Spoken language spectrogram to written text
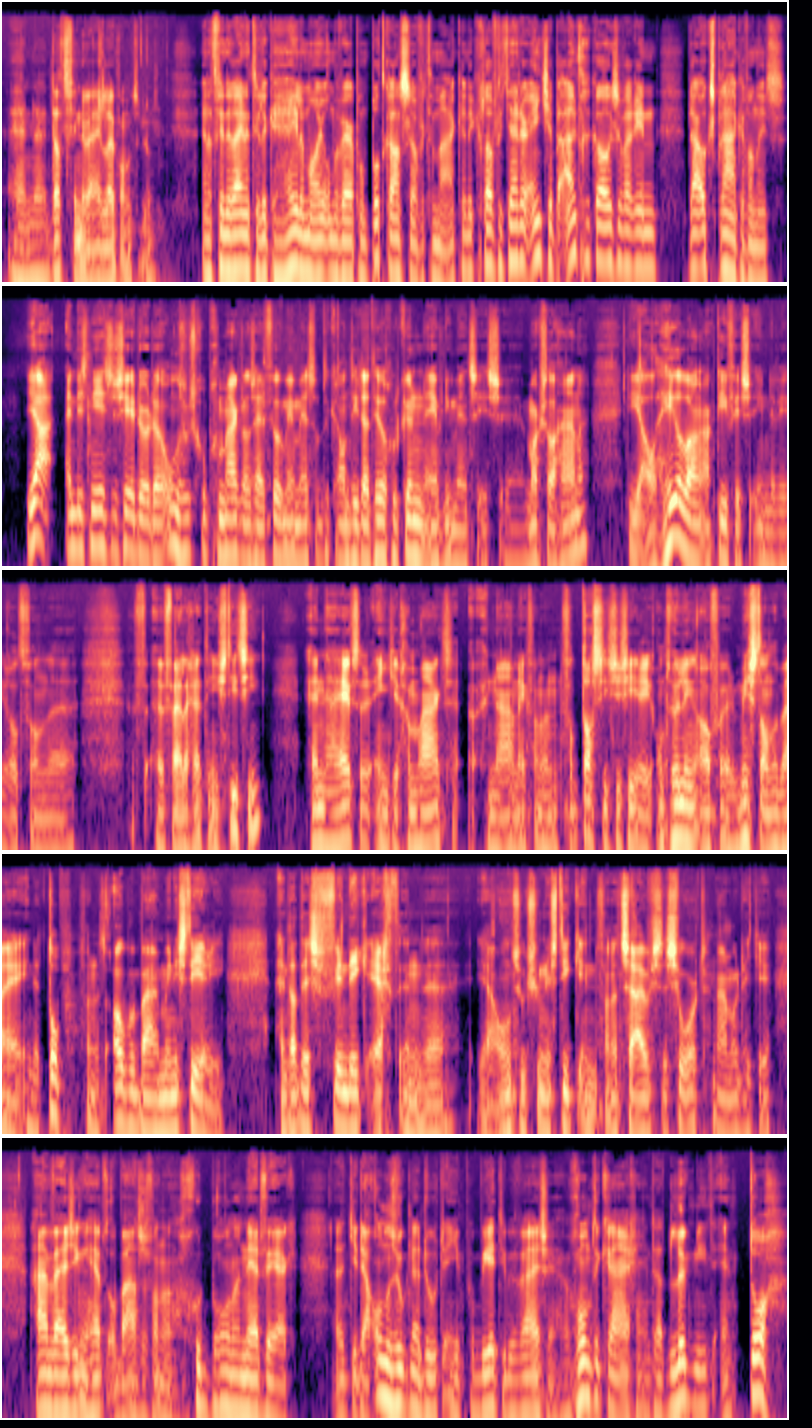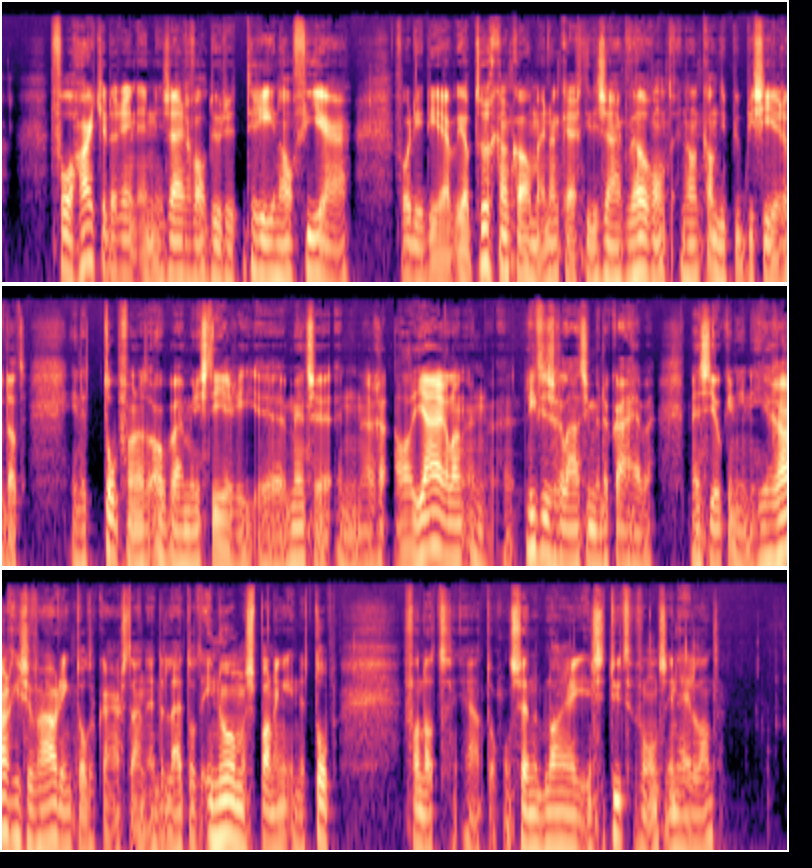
En dat vinden wij leuk om te doen. En dat vinden wij natuurlijk een hele mooie onderwerp om podcasts over te maken. En ik geloof dat jij er eentje hebt uitgekozen waarin daar ook sprake van is. Ja, en dit is niet eens zozeer door de onderzoeksgroep gemaakt. Dan zijn veel meer mensen op de krant die dat heel goed kunnen. Een van die mensen is uh, Marcel Hane, die al heel lang actief is in de wereld van uh, veiligheid en justitie. En hij heeft er eentje gemaakt na aanleiding van een fantastische serie onthulling over misstanden bij in de top van het Openbaar Ministerie. En dat is, vind ik, echt een uh, ja, onderzoeksjournalistiek in, van het zuiverste soort. Namelijk dat je aanwijzingen hebt op basis van een goed bronnennetwerk. En dat je daar onderzoek naar doet en je probeert die bewijzen rond te krijgen. En dat lukt niet en toch volhard je erin. En in zijn geval duurt het 3,5, 4 jaar voordat hij er weer op terug kan komen. En dan krijgt hij de zaak wel rond. En dan kan hij publiceren dat in de top van het Openbaar Ministerie uh, mensen een, al jarenlang een uh, liefdesrelatie met elkaar hebben. Mensen die ook in een hiërarchische verhouding tot elkaar staan. En dat leidt tot enorme spanning in de top van dat ja, toch ontzettend belangrijke instituut voor ons in Nederland.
